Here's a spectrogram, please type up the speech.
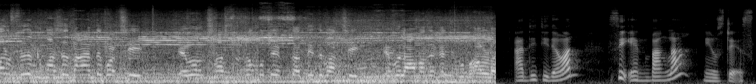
মানুষদের পাশে দাঁড়াতে পারছি এবং স্বাস্থ্যসম্মত ইফতার দিতে পারছি এগুলো আমাদের কাছে খুব ভালো লাগে Aditi Dewan, CN Bangla, news desk.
